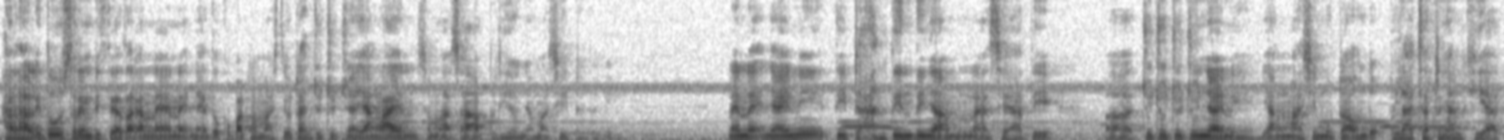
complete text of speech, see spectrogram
Hal-hal itu sering diceritakan neneknya itu kepada Mas Tio dan cucunya yang lain semasa beliaunya masih hidup ini. Neneknya ini tidak henti-hentinya menasihati uh, cucu-cucunya ini yang masih muda untuk belajar dengan giat.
